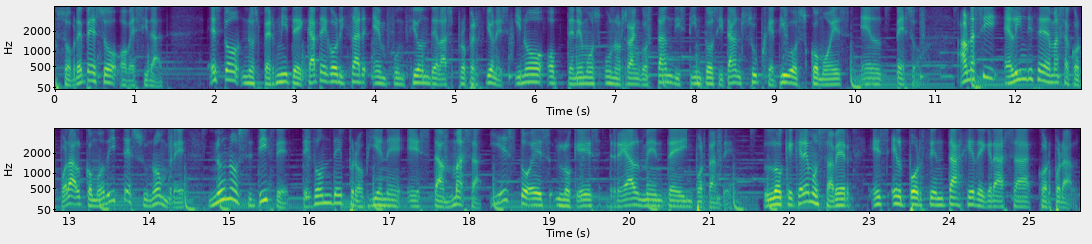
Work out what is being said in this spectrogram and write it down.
sobrepeso, obesidad. Esto nos permite categorizar en función de las proporciones y no obtenemos unos rangos tan distintos y tan subjetivos como es el peso. Aún así, el índice de masa corporal, como dice su nombre, no nos dice de dónde proviene esta masa, y esto es lo que es realmente importante. Lo que queremos saber es el porcentaje de grasa corporal.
